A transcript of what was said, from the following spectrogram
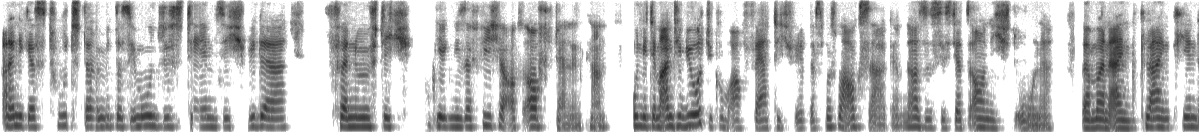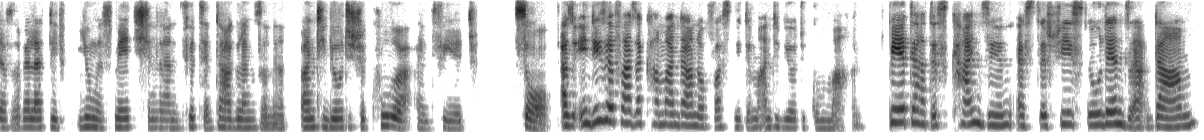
einiges tut, damit das Immunsystem sich wieder vernünftig gegen diese Viecher auch aufstellen kann und mit dem Antibiotikum auch fertig wird. Das muss man auch sagen. Also es ist jetzt auch nicht ohne. Wenn man einem kleinen Kind, also relativ junges Mädchen, dann 14 Tage lang so eine antibiotische Kur empfiehlt. So, also in dieser Phase kann man da noch was mit dem Antibiotikum machen. Später hat es keinen Sinn, es zerschießt nur den Darm.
